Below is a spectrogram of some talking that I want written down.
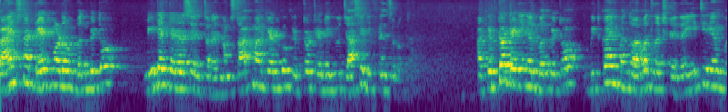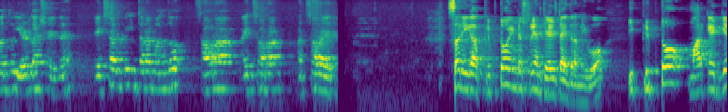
ಕಾಯಿನ್ಸ್ನ ಟ್ರೇಡ್ ಮಾಡೋ ಬಂದ್ಬಿಟ್ಟು ಡೀಟೇಲ್ ಟ್ರೇಡರ್ಸ್ ಇರ್ತಾರೆ. ನಮ್ಮ ಸ್ಟಾಕ್ ಮಾರ್ಕೆಟ್ಗೂ ಕ್ರಿಪ್ಟೋ ಟ್ರೇಡಿಂಗು ಜಾಸ್ತಿ ಡಿಫ್ರೆನ್ಸ್ ಇರುತ್ತೆ. ಆ ಕ್ರಿಪ್ಟೋ ಟ್ರೇಡಿಂಗ್ ಅಲ್ಲಿ ಬಂದ್ಬಿಟ್ಟು ಬಿಟ್ಕಾಯಿನ್ ಬಂದು ಅರವತ್ತು ಲಕ್ಷ ಇದೆ ಇಥೀರಿಯಂ ಬಂದು ಎರಡು ಲಕ್ಷ ಇದೆ ಎಕ್ಸ್ ಆರ್ ಪಿ ಈ ತರ ಬಂದು ಸಾವಿರ, ಐದು ಸಾವಿರ, ಹತ್ತು ಸಾವಿರ ಇದೆ. ಸರ್ ಈಗ ಕ್ರಿಪ್ಟೋ ಇಂಡಸ್ಟ್ರಿ ಅಂತ ಹೇಳ್ತಾ ಇದ್ರ ನೀವು? ಈ ಕ್ರಿಪ್ಟೋ ಮಾರ್ಕೆಟ್ಗೆ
